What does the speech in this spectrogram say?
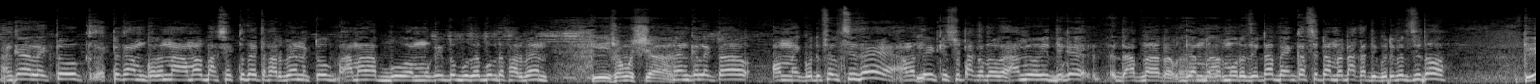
আঙ্কেল একটু একটু কাম করেন না আমার বাসায় একটু যাইতে পারবেন একটু আমার আব্বু আম্মুকে একটু বুঝে বলতে পারবেন। কি সমস্যা? আঙ্কেল একটা অন্যায় করে ফেলছি যে কিছু টাকা দরকার। আমি ওই দিকে আপনার দেনবাজার মোড়ে যেটা ব্যাংক আছে সেটা আমরা ডাকাতি করে ফেলছি তো। কি?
